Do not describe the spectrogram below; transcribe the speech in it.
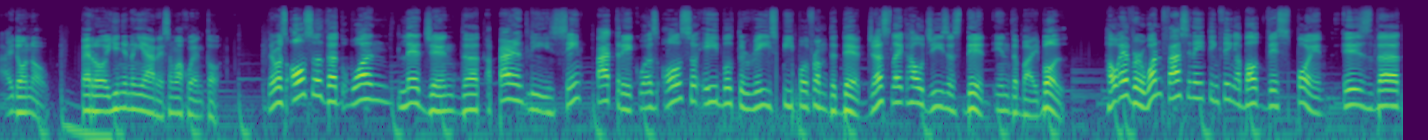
I don't know. Pero yun yung nangyari sa mga kwento. There was also that one legend that apparently Saint Patrick was also able to raise people from the dead, just like how Jesus did in the Bible. However, one fascinating thing about this point is that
